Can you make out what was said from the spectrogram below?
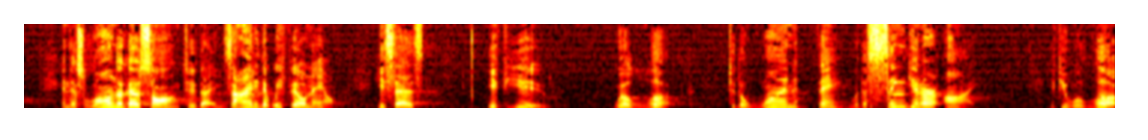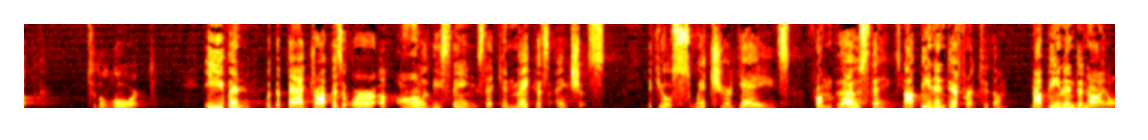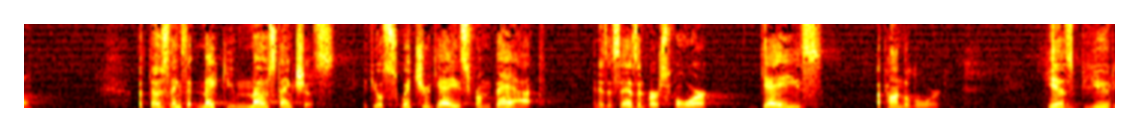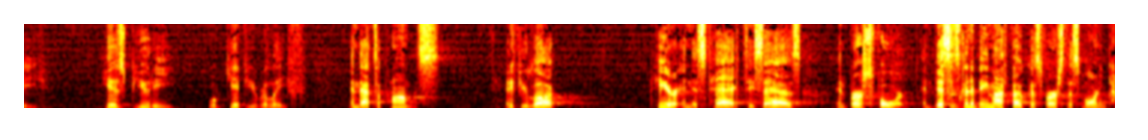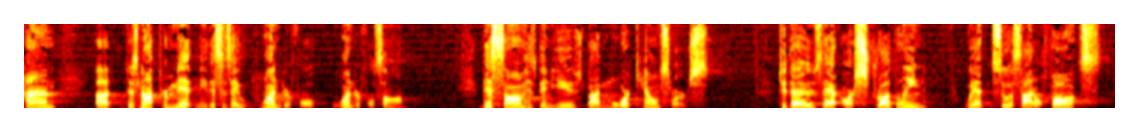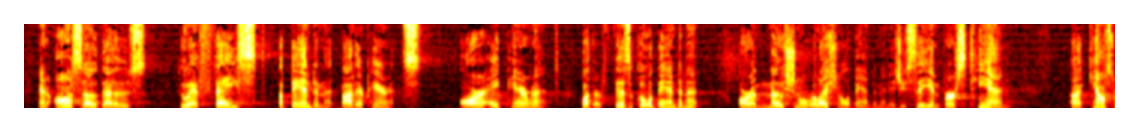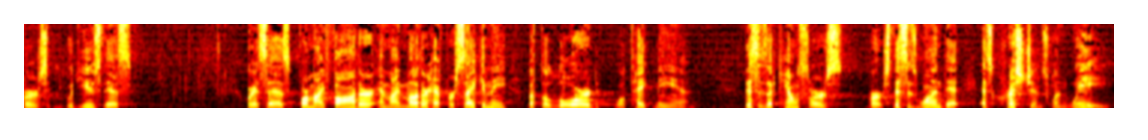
in this long ago song to the anxiety that we feel now. He says, If you will look to the one thing with a singular eye, if you will look to the Lord, even with the backdrop, as it were, of all of these things that can make us anxious, if you'll switch your gaze from those things, not being indifferent to them, not being in denial, but those things that make you most anxious, if you'll switch your gaze from that, and as it says in verse 4, gaze upon the Lord. His beauty, His beauty will give you relief. And that's a promise. And if you look here in this text, he says, in verse 4, and this is going to be my focus verse this morning. Time uh, does not permit me. This is a wonderful, wonderful psalm. This psalm has been used by more counselors to those that are struggling with suicidal thoughts and also those who have faced abandonment by their parents or a parent, whether physical abandonment or emotional relational abandonment. As you see in verse 10, uh, counselors would use this where it says, For my father and my mother have forsaken me, but the Lord will take me in. This is a counselor's verse. This is one that, as Christians, when we,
